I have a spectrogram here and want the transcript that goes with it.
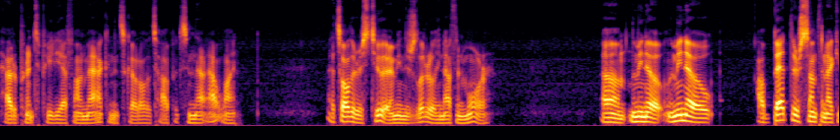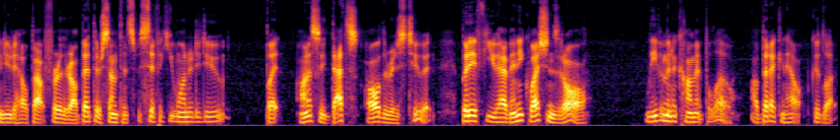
How to print to PDF on Mac, and it's got all the topics in that outline. That's all there is to it. I mean, there's literally nothing more. Um, let me know. Let me know I'll bet there's something I can do to help out further. I'll bet there's something specific you wanted to do, but honestly, that's all there is to it. But if you have any questions at all, leave them in a comment below. I'll bet I can help. Good luck.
